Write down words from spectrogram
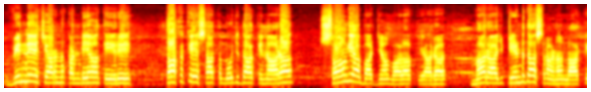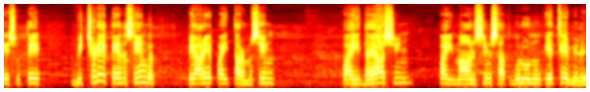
ਵਿੰਨੇ ਚਰਨ ਕੰਡਿਆਂ ਤੇਰੇ। ਤੱਕ ਕੇ ਸਤਲੁਜ ਦਾ ਕਿਨਾਰਾ ਸੌਂ ਗਿਆ ਬਾਜਾਂ ਵਾਲਾ ਪਿਆਰਾ। ਮਹਾਰਾਜ ਟਿੰਡ ਦਾ ਸਰਾਣਾ ਲਾ ਕੇ ਸੁੱਤੇ, ਵਿਛੜੇ ਤਿੰਨ ਸਿੰਘ, ਪਿਆਰੇ ਭਾਈ ਧਰਮ ਸਿੰਘ, ਭਾਈ ਦਇਆ ਸਿੰਘ, ਭਾਈ ਮਾਨ ਸਿੰਘ ਸਤਿਗੁਰੂ ਨੂੰ ਇੱਥੇ ਮਿਲੇ।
